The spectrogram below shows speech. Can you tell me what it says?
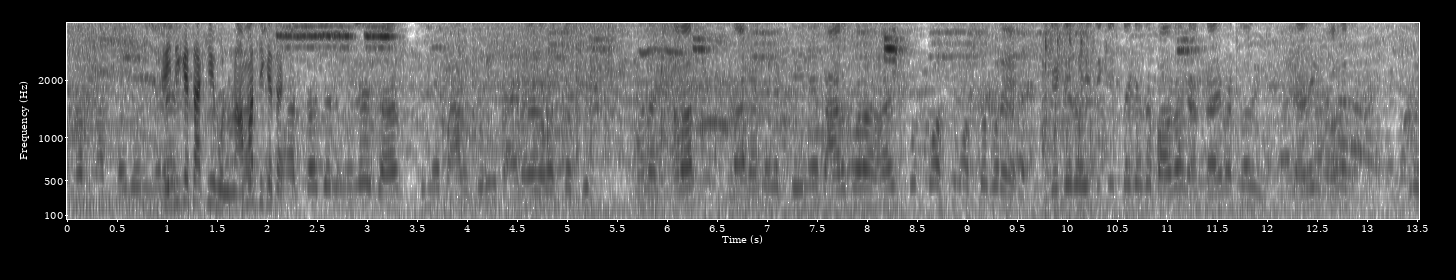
আমরা পাঁচ ছজন এইদিকে তাকিয়ে বলুন আমার দিকে তাকিয়ে পাঁচ ছজন মিলে যা ট্রেনে বার করি ড্রাইভারের অবস্থা খুব মানে খারাপ ড্রাইভারটাকে ট্রেনে বার করা হয়। খুব কষ্ট কষ্ট করে গেটের ওই দিকের থেকে তো বাধা ড্রাইভারটা চারিদিক ফলে পুরো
